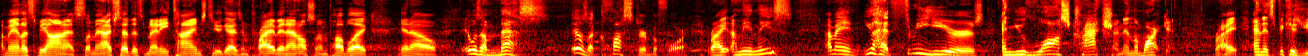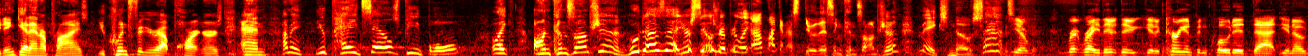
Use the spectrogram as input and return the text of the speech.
I mean, let's be honest, I mean, I've said this many times to you guys in private and also in public, you know, it was a mess. It was a cluster before, right? I mean, these, I mean, you had three years and you lost traction in the market right? And it's because you didn't get enterprise, you couldn't figure out partners, and I mean, you paid salespeople like on consumption. Who does that? Your sales rep, you're like, I'm not going to do this in consumption. Makes no sense. Yeah, right. right. They, they, you know, Kurian been quoted that you know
